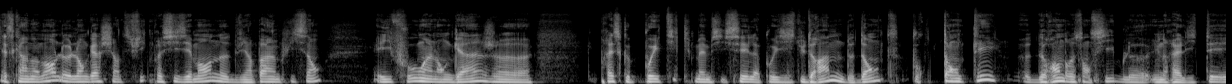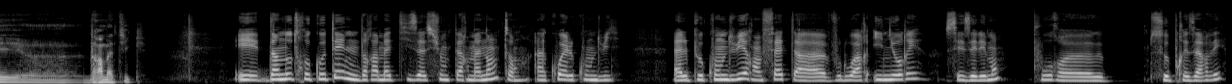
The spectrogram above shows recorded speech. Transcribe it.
Est-ce qu'à un moment, le langage scientifique, précisément, ne devient pas impuissant et il faut un langage presque poétique, même si c'est la poésie du drame de Dante, pour tenter de rendre sensible une réalité dramatique et d'un autre côté, une dramatisation permanente, à quoi elle conduit? Elle peut conduire en fait à vouloir ignorer ces éléments pour euh, se préserver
